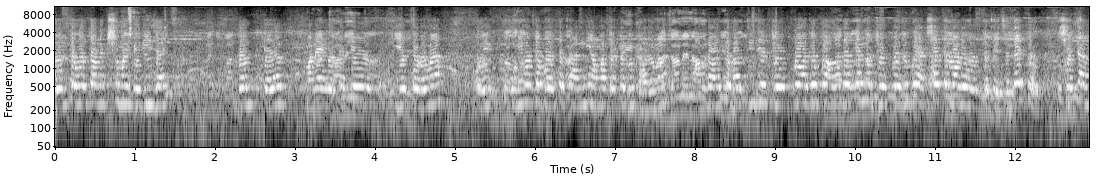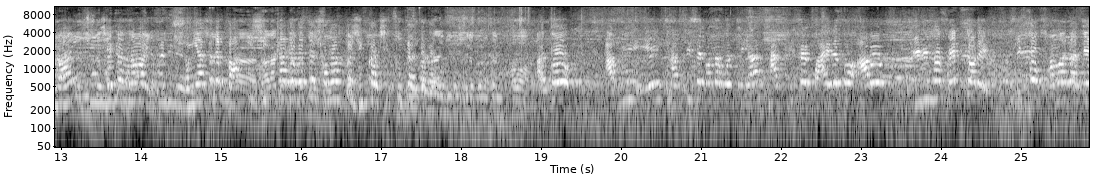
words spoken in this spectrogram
বলতে বলতে অনেক সময় বেরিয়ে যায়। মানে ইয়ে করো না। ওই উনি বলতে চাননি আমার যতটুকু ধারণা। আমরা হয়তো ভাবছি যে যোগ্য অযোগ্য আলাদা কেন যোগ্য অযোগ্য একসাথে লড়ে বলতে চেয়েছে তাই তো? সেটা নয় সেটা নয়। উনি আসলে বাকি শিক্ষা জগতের সমস্ত শিক্ষক শিক্ষিকার কথা বলছেন। দিয়েছিল কমিশন খাওয়া। আর তো আমি এই ছাব্বিশের কথা বলছি না ছাব্বিশের বাইরে তো আরও বিভিন্ন সেক্টরে শিক্ষক সমাজ আছে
